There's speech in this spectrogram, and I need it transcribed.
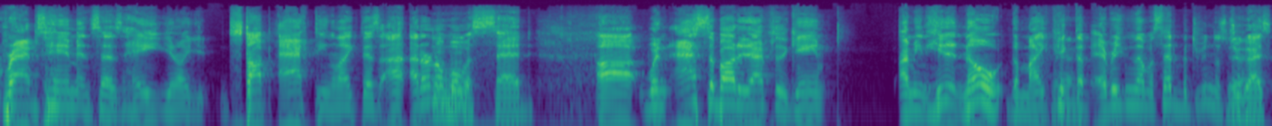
grabs him, and says, "Hey, you know, you, stop acting like this." I, I don't know what Mm-hmm. was said. Uh, when asked about it after the game, I mean, he didn't know. The mic picked Yeah. up everything that was said between those two Yeah. guys,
